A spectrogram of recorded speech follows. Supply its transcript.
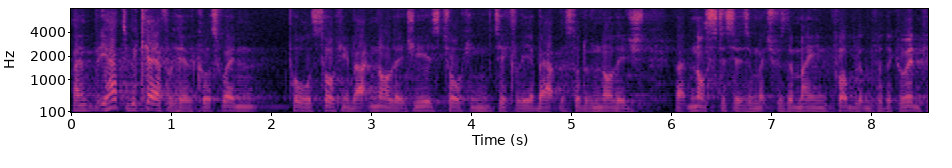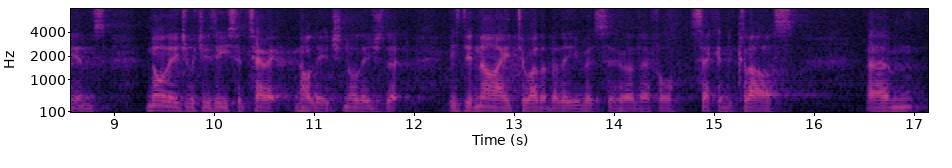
and but you have to be careful here, of course, when Paul's talking about knowledge. He is talking particularly about the sort of knowledge, that Gnosticism, which was the main problem for the Corinthians. Knowledge which is esoteric knowledge, knowledge that is denied to other believers who are therefore second class. Um,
